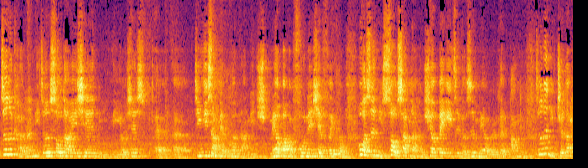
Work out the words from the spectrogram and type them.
就是可能你就是受到一些你你有一些呃呃 经济上面的困难，你没有办法付那些费用，或者是你受伤了，很需要被医治，可是没有人可以帮你，就是你觉得很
